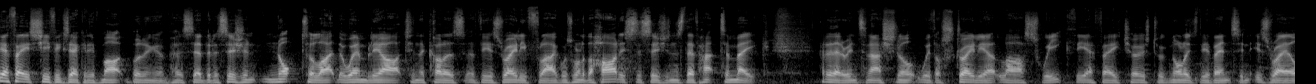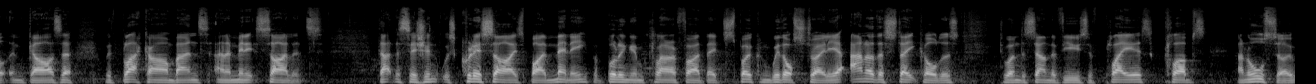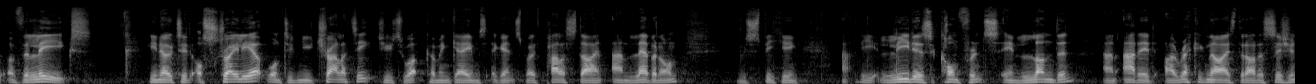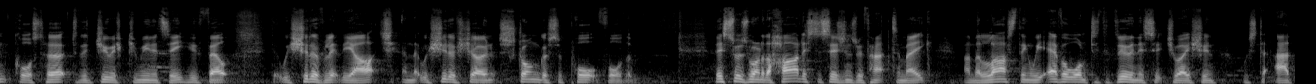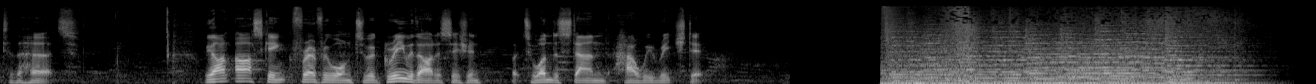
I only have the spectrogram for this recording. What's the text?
The FA's chief executive, Mark Bullingham, has said the decision not to light the Wembley arch in the colours of the Israeli flag was one of the hardest decisions they've had to make. Ahead of their international with Australia last week, the FA chose to acknowledge the events in Israel and Gaza with black armbands and a minute's silence. That decision was criticised by many, but Bullingham clarified they'd spoken with Australia and other stakeholders to understand the views of players, clubs, and also of the leagues. He noted Australia wanted neutrality due to upcoming games against both Palestine and Lebanon. He was speaking at the Leaders' Conference in London and added, I recognise that our decision caused hurt to the Jewish community who felt that we should have lit the arch and that we should have shown stronger support for them. This was one of the hardest decisions we've had to make, and the last thing we ever wanted to do in this situation was to add to the hurt. We aren't asking for everyone to agree with our decision, but to understand how we reached it.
